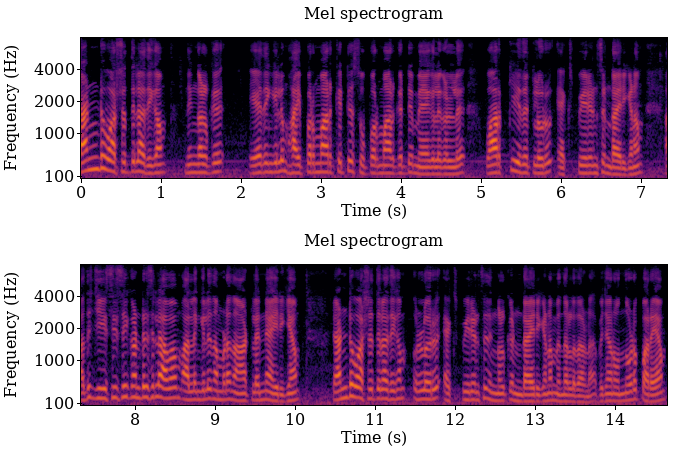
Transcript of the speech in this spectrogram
രണ്ട് വർഷത്തിലധികം നിങ്ങൾക്ക് ഏതെങ്കിലും ഹൈപ്പർ മാർക്കറ്റ് സൂപ്പർ മാർക്കറ്റ് മേഖലകളിൽ വർക്ക് ചെയ്തിട്ടുള്ളൊരു എക്സ്പീരിയൻസ് ഉണ്ടായിരിക്കണം. അത് ജി സി സി കൺട്രീസിലാവാം അല്ലെങ്കിൽ നമ്മുടെ നാട്ടിൽ തന്നെ ആയിരിക്കാം. രണ്ട് വർഷത്തിലധികം ഉള്ളൊരു എക്സ്പീരിയൻസ് നിങ്ങൾക്ക് ഉണ്ടായിരിക്കണം എന്നുള്ളതാണ്. അപ്പോൾ ഞാൻ ഒന്നുകൂടെ പറയാം.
